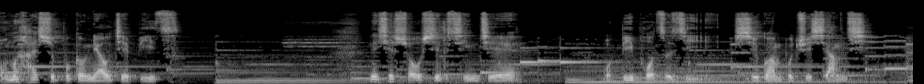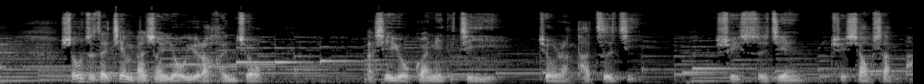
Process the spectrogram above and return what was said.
我们还是不够了解彼此。那些熟悉的情节。我逼迫自己习惯不去想起，手指在键盘上犹豫了很久。那些有关你的记忆，就让它自己随时间去消散吧，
